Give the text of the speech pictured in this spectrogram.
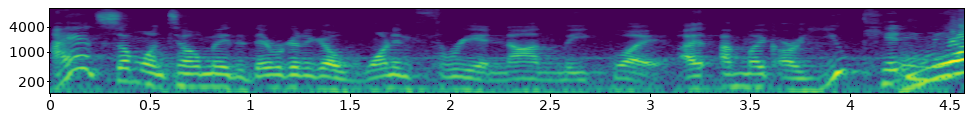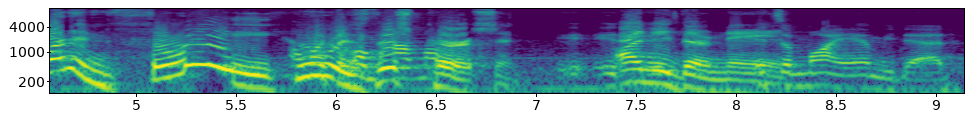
I had someone tell me that they were going to go 1 and 3 in non-league play. I, I'm like, are you kidding me? One in three. Who oh, I'm is like, I'm- this person? It- it- I need their name. It's a Miami dad.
